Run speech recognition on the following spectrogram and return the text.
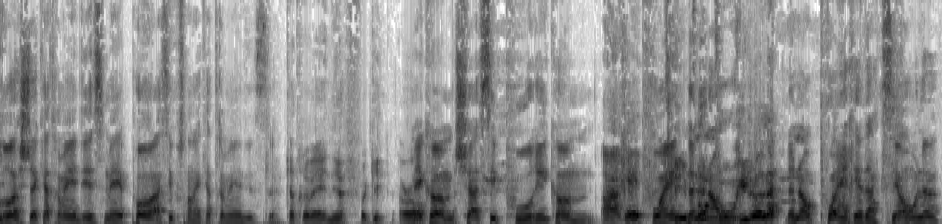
proche de 90, mais pas assez pour dans les 90, là. 89, ok. Mais comme, je suis assez pourri comme... Arrête. Point- non, pas non, non. pourri, Jolan. Non, non, point rédaction, là.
